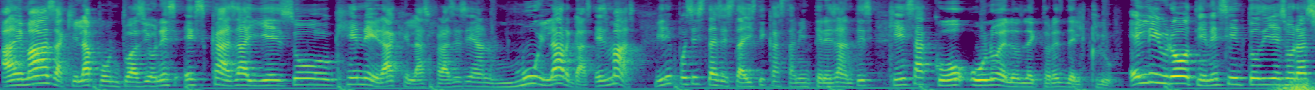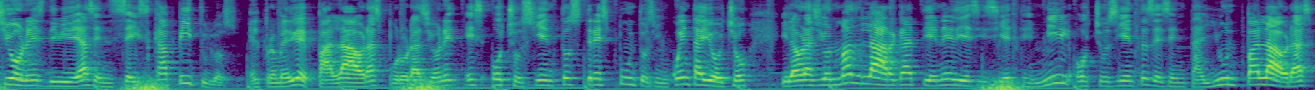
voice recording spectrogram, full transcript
Además, aquí la puntuación es escasa y eso genera que las frases sean muy largas. Es más, mire pues estas estadísticas tan interesantes que sacó uno de los lectores del club. El libro tiene 110 oraciones divididas en 6 capítulos. El promedio de palabras por oraciones es 803.58 y la oración más larga tiene 17.861 palabras,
